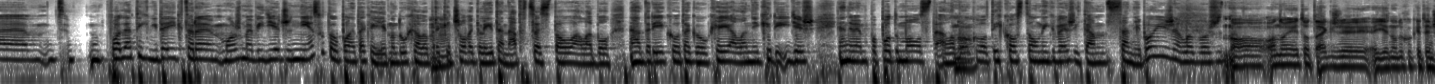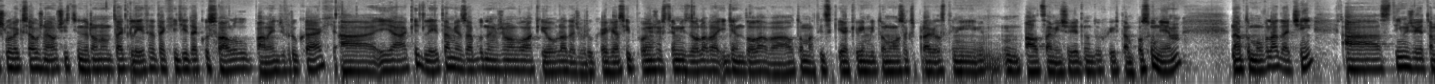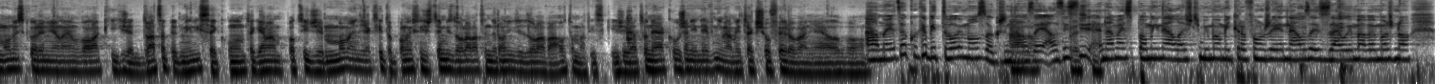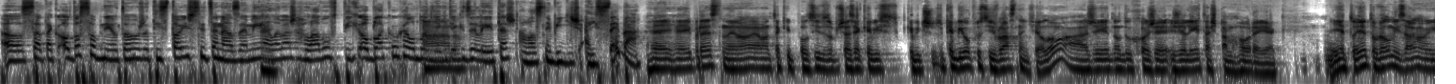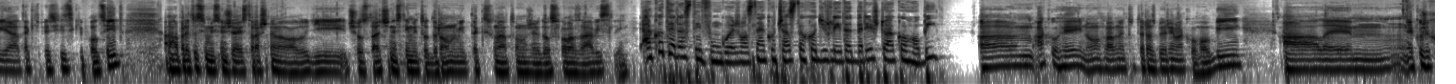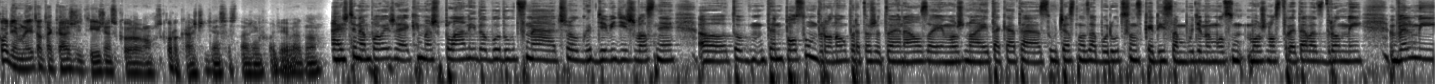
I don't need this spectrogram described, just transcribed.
podľa tých videí, ktoré môžeme vidieť, že nie sú to úplne také jednoduché, lebo mm. keď človek lieta nad cestou alebo nad riekou, tak OK, ale niekedy ideš, ja neviem, po pod most alebo no. okolo tých kostolných veží, tam sa nebojíš, alebo... Že... No, ono je to tak, že jednoducho, keď ten človek sa už naučí s tým dronom tak lieta, tak chytí takú svalovú pamäť v rukách a ja keď lietam, ja zabudnem, že mám voľaký ovládač v rukách. Ja si poviem, že chcem ísť doľava, idem doľava automaticky, aký mi to mozog spravil s tými mm, palcami, že jednoducho ich tam posuniem na tom ovládači a s tým, že je tam oneskorenie len voľakých, že 25 milisekúnd, tak ja mám pocit, že moment, jak si to pomyslím, že chcem ísť doľava, ten dron ide doľava automaticky, že ja to nejako už ani nevnímam, je to tak šoferovanie, alebo... Áno, je to ako keby tvoj mozog, že Áno, naozaj, ale ty presne. si nám aj spomínal ešte mimo mikrofón, že je naozaj zaujímavé možno uh, sa tak odosobne od toho, že ty stojíš síce na zemi, hej. ale máš hlavu v tých oblakoch alebo Áno. niekde, kde lietaš a vlastne vidíš aj seba. Hej, hej, presne, no ja mám taký pocit občas, keby, keby, keby opustíš vlastné telo a že jednoducho, že, že lietaš tam hore, jak je to, je to veľmi zaujímavý a taký specifický pocit a preto si myslím, že aj strašne veľa ľudí, čo začne s týmito dronmi, tak sú na tom, že doslova závislí. Ako teraz ty funguješ? Vlastne ako často chodíš lietať? Berieš to ako hobby? Um, ako hej, no, hlavne to teraz beriem ako hobby, ale um, akože chodím lietať tak každý týždeň, skoro, skoro každý deň sa snažím chodievať, no. A ešte nám povieš, aké máš plány do budúcna a čo, kde vidíš vlastne uh, to, ten posun dronov, pretože to je naozaj možno aj taká tá súčasnosť a budúcnosť, kedy sa budeme mo- možno stretávať s dronmi veľmi,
